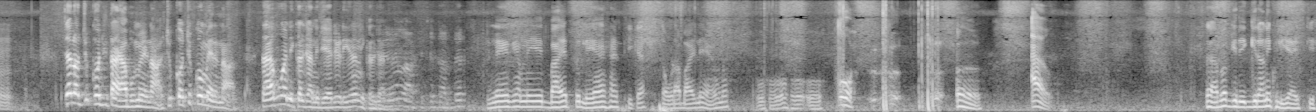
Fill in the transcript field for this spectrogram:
हम्म। चलो, चुको जी तायाबू मेरे नाल, चुको चुको मेरे नाल। तायाबू निकल जानी दिया जेड़ी ना, निकल जानी। ले जी, हमने ये बाहर तो ले आए हैं, ठीक है। तोड़ा बाहर ले आया हूँ मैं। ओहो हो ओ। ओ। आओ। तो गिरी गिराने खुली है इसकी।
